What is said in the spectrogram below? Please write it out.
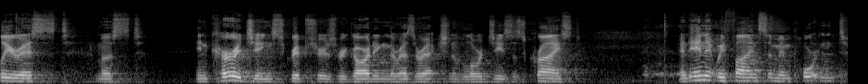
clearest, most encouraging scriptures regarding the resurrection of the Lord Jesus Christ. And in it, we find some important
